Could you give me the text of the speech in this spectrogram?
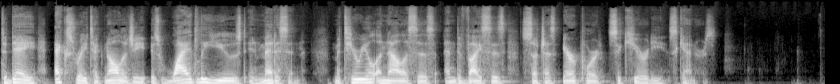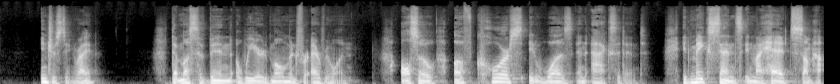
Today, X ray technology is widely used in medicine, material analysis, and devices such as airport security scanners. Interesting, right? That must have been a weird moment for everyone. Also, of course, it was an accident. It makes sense in my head somehow.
